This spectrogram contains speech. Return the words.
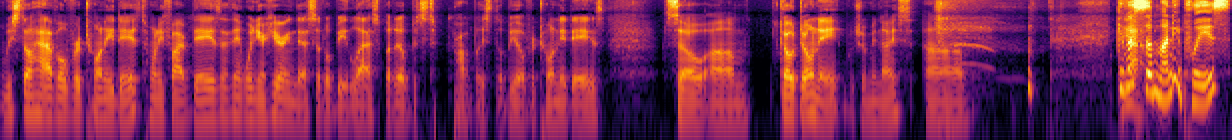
we still have over 20 days, 25 days. I think when you're hearing this, it'll be less, but it'll probably still be over 20 days. So, um, go donate, which would be nice. Um, Give us some money, please.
